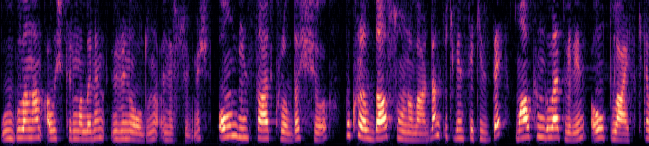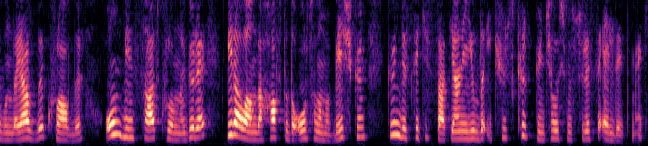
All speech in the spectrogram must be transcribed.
uygulanan alıştırmaların ürünü olduğunu öne sürmüş. 10 bin saat kuralı da şu, bu kuralı daha sonralardan 2008'de Malcolm Gladwell'in Outliers kitabında yazdığı kuraldır. 10 bin saat kuralına göre bir alanda haftada ortalama 5 gün, günde 8 saat yani yılda 240 gün çalışma süresi elde etmek.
